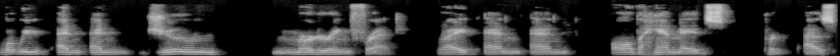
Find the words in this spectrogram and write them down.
what we and and June murdering Fred, right, and and all the handmaids as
